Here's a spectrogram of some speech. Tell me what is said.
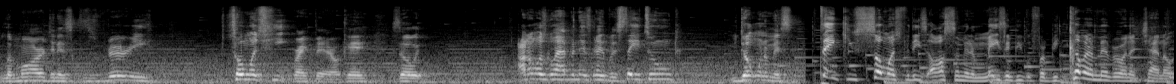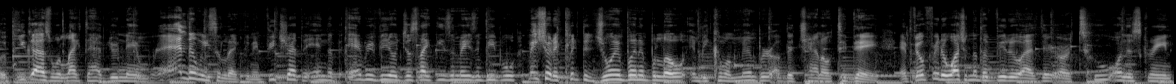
Lamar's, and it's, it's very so much heat right there, okay? So, I don't know what's gonna happen next, guys, but stay tuned. You don't want to miss it. Thank you so much for these awesome and amazing people for becoming a member on the channel. If you guys would like to have your name randomly selected and featured at the end of every video just like these amazing people, make sure to click the join button below and become a member of the channel today. And feel free to watch another video as there are two on the screen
